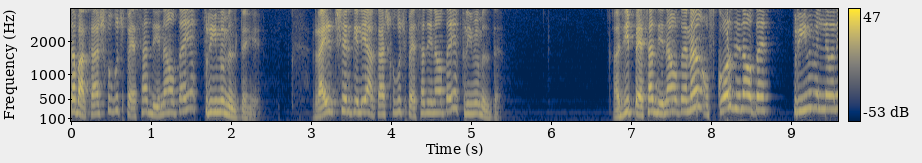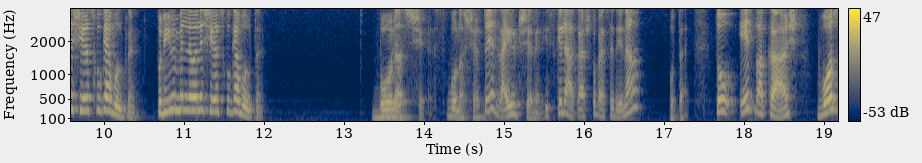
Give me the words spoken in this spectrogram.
तब आकाश को कुछ पैसा देना होता है या फ्री में मिलते हैं ये? राइट शेयर के लिए आकाश को कुछ पैसा देना होता है या फ्री में मिलता है? अजीब, पैसा देना होता है ना? ऑफकोर्स देना होता है। फ्री में मिलने वाले शेयर्स को क्या बोलते हैं? फ्री में मिलने वाले शेयर्स को क्या बोलते हैं? बोनस शेयर्स बोनस शेयर तो ये राइट शेयर है। इसके लिए आकाश को पैसे देना होता है। तो if Akash was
